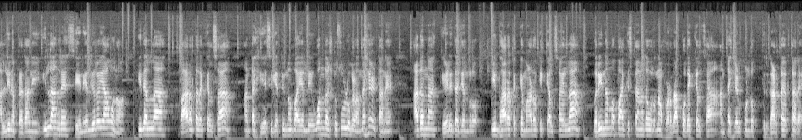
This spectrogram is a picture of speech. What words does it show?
ಅಲ್ಲಿನ ಪ್ರಧಾನಿ, ಇಲ್ಲಾಂದರೆ ಸೇನೆಯಲ್ಲಿರೋ ಯಾವನೋ? ಇದೆಲ್ಲ ಭಾರತದ ಕೆಲಸ? ಅಂತ ಹೇಸಿಗೆ ತಿನ್ನೋ ಬಾಯಲ್ಲಿ ಒಂದಷ್ಟು ಸುಳ್ಳುಗಳನ್ನು ಹೇಳ್ತಾನೆ. ಅದನ್ನ ಕೇಳಿದ ಜನರು, ಈ ಭಾರತಕ್ಕೆ ಮಾಡೋಕೆ ಕೆಲಸ ಇಲ್ಲ, ಬರೀ ನಮ್ಮ ಪಾಕಿಸ್ತಾನದವ್ರನ್ನ ಹೊಡೆದಾಕೋದೇ ಕೆಲಸ ಅಂತ ಹೇಳ್ಕೊಂಡು ತಿರುಗಾಡ್ತಾ ಇರ್ತಾರೆ.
